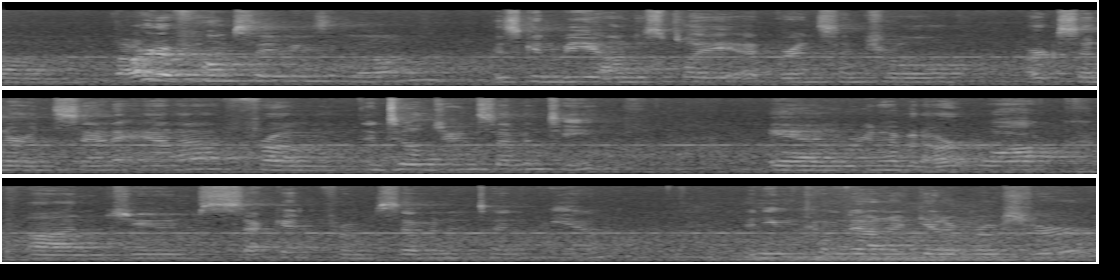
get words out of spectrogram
um, the art of home savings and loan, is going to be on display at Grand Central Art Center in Santa Ana from until June 17th. And we're going to have an art walk on June 2nd from 7 to 10 p.m. And you can come down and get a brochure.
